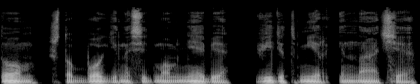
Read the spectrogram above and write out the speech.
том, что боги на седьмом небе видят мир иначе,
